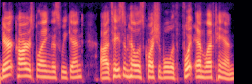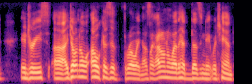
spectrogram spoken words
Derek Carr is playing this weekend. Uh, Taysom Hill is questionable with foot and left hand injuries. Uh, I don't know. Oh, because of throwing. I was like, I don't know why they had to designate which hand.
